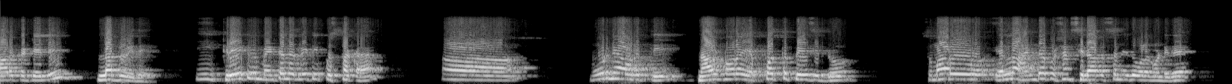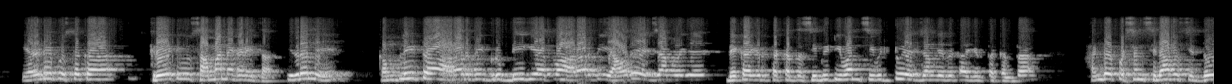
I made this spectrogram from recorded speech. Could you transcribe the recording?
ಮಾರುಕಟ್ಟೆಯಲ್ಲಿ ಲಭ್ಯವಿದೆ. ಈ ಕ್ರಿಯೇಟಿವ್ ಮೆಂಟಲ್ ಅಬಿಲಿಟಿ ಪುಸ್ತಕ ಮೂರನೇ ಆವೃತ್ತಿ ನಾಲ್ಕುನೂರ ಎಪ್ಪತ್ತು ಪೇಜ್ ಇದ್ದು ಸುಮಾರು ಎಲ್ಲ ಹಂಡ್ರೆಡ್ ಪರ್ಸೆಂಟ್ ಸಿಲೆಬಸ್ ಅನ್ನು ಇದು ಒಳಗೊಂಡಿದೆ. ಎರಡನೇ ಪುಸ್ತಕ ಕ್ರಿಯೇಟಿವ್ ಸಾಮಾನ್ಯ ಗಣಿತ. ಇದರಲ್ಲಿ complete R R B group D ಗೆ ಅಥವಾ ಆರ್ ಆರ್ ಬಿ ಯಾವುದೇ ಎಕ್ಸಾಮ್ಗಳಿಗೆ ಬೇಕಾಗಿರ್ತಕ್ಕಂಥ C B T one C B T ಎಕ್ಸಾಮ್ಗೆ ಬೇಕಾಗಿರ್ತಕ್ಕಂಥ ಹಂಡ್ರೆಡ್ ಪರ್ಸೆಂಟ್ ಸಿಲೆಬಸ್ ಇದ್ದು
